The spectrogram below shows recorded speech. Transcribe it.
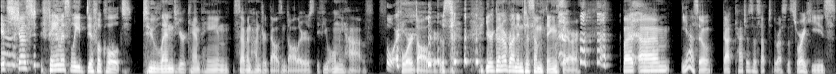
it's just famously difficult to lend your campaign seven hundred thousand dollars if you only have four. four dollars. You're gonna run into some things there. But um, yeah, so that catches us up to the rest of the story. He's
